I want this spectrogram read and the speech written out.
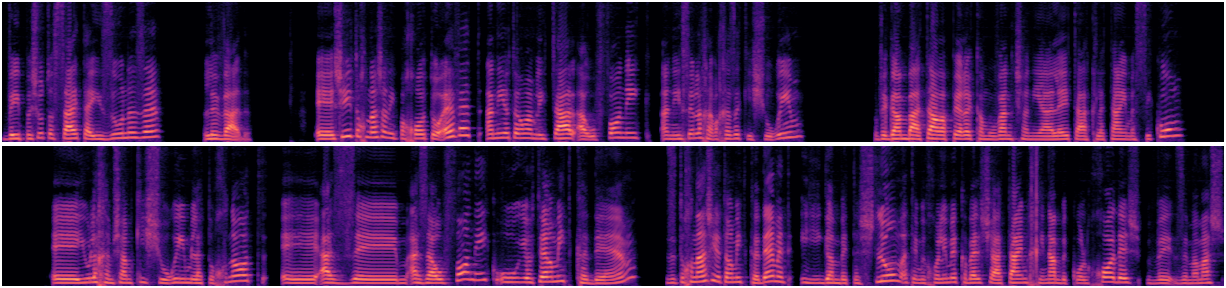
והיא פשוט עושה את האיזון הזה לבד. אה, שהיא תוכנה שאני פחות אוהבת, אני יותר ממליצה על אאופוניק, אני אשים לכם אחרי זה כישורים, וגם באתר הפרק כמובן כשאני אעלה את ההקלטה עם הסיכום. אה, יהיו לכם שם כישורים לתוכנות, אה, אז, אז האופוניק הוא יותר מתקדם, זו תוכנה שהיא יותר מתקדמת, היא גם בתשלום, אתם יכולים לקבל שעתיים חינם בכל חודש, וזה ממש,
